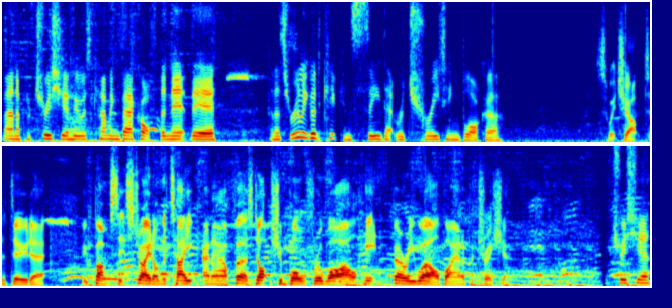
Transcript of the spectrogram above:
Ana Patrícia, who is coming back off the net there. And it's really good. Keep can see that retreating blocker. Switch up to Duda. who bumps it straight on the tape, and our first option ball for a while hit very well by Ana Patrícia. Patrícia.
